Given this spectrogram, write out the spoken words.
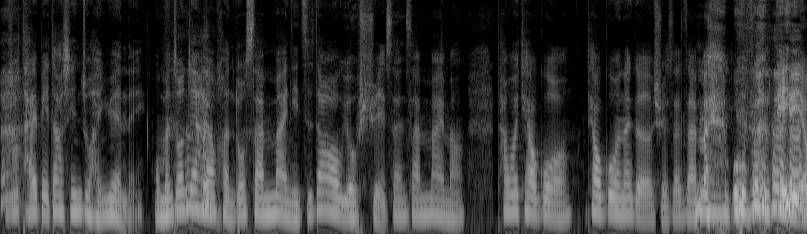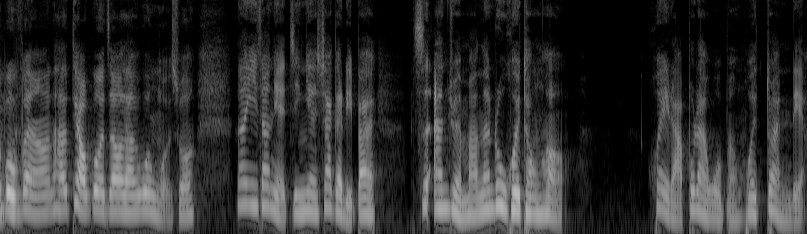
我说台北到新竹很远呢，我们中间还有很多山脉，你知道有雪山山脉吗？他会跳过跳过那个雪山山脉的部分，地理的部分，然后他跳过之后，他问我说：“那依照你的经验，下个礼拜是安全吗？那路会通吼？”会啦，不然我们会断粮，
